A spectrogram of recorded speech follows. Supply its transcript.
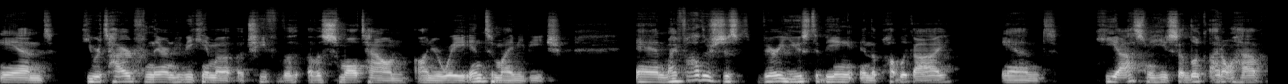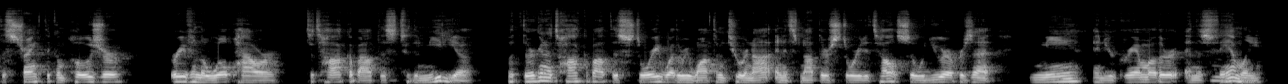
And he retired from there and he became a, a chief of a, of a small town on your way into Miami Beach. And my father's just very used to being in the public eye. And he asked me, he said, Look, I don't have the strength, the composure, or even the willpower to talk about this to the media, but they're going to talk about this story whether we want them to or not, and it's not their story to tell. So would you represent me and your grandmother and this mm-hmm. family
